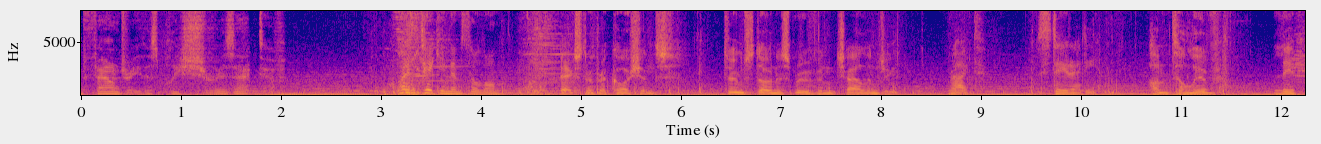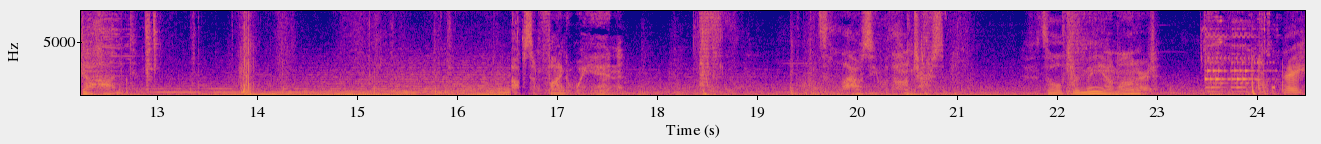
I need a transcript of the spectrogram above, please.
An abandoned foundry, this place sure is active. Why is taking them so long? Extra precautions. Tombstone has proven challenging. Right. Stay ready. Hunt to live? Live to hunt. Ops and find a way in. It's lousy with hunters. If it's all for me, I'm honored. Hey,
